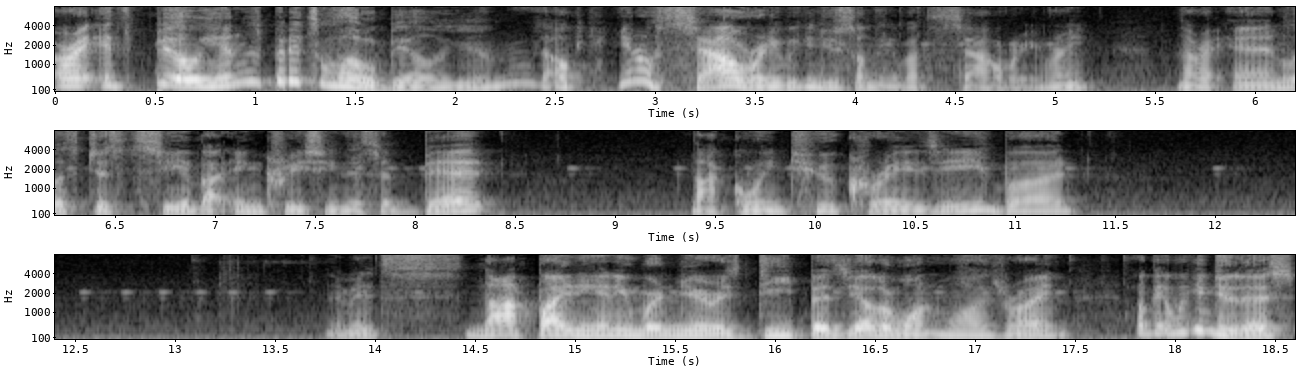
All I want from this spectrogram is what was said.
All right, it's billions, but it's low billions. Okay, you know, salary, we can do something about the salary, right? All right, and let's just see about increasing this a bit. Not going too crazy, but... I mean, it's not biting anywhere near as deep as the other one was, right? Okay, we can do this.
